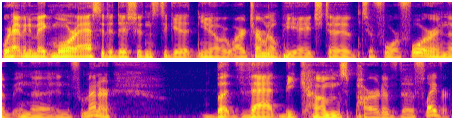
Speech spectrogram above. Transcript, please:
we're having to make more acid additions to get, you know, our terminal pH to to 4.4 in the in the in the fermenter. But that becomes part of the flavor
